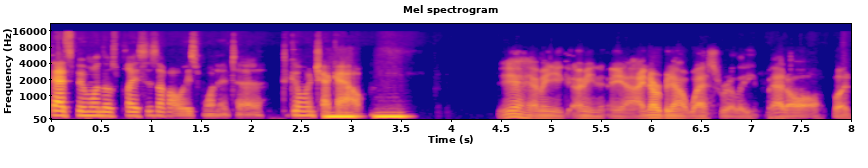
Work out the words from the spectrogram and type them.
that's been one of those places i've always wanted to to go and check out. Mm-hmm. Yeah, I mean, I mean, yeah, I never been out west really at all, but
